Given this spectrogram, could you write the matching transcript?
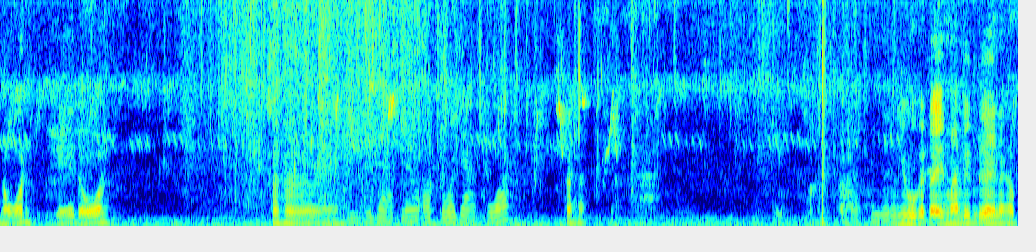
โดน เอโดน ตัว ยากแล้วเอาตัวยากหัวหลิวก็ได้มาเรื่อยๆนะครับ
